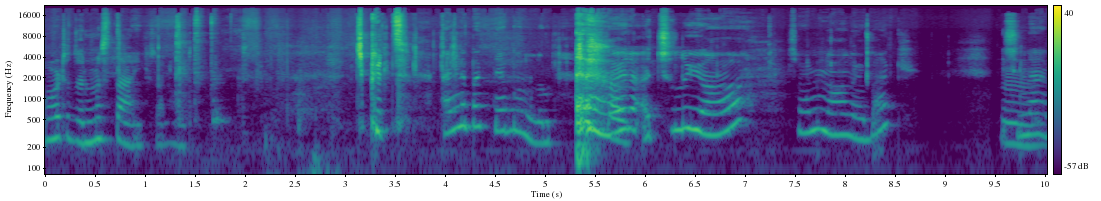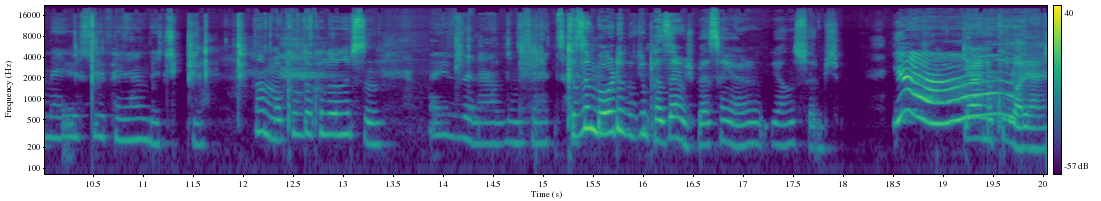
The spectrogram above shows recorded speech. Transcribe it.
Orta durması daha güzel oldu. Anne bak ne buldum. Böyle açılıyor. Sonra ne oluyor bak. İçinden meyve suyu falan da çıkıyor. Tamam okulda kullanırsın. O yüzden aldım zaten. Kızım bu arada bugün pazarmış. Ben sana yarın yanlış söylemişim. Ya. Yarın okul var yani.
